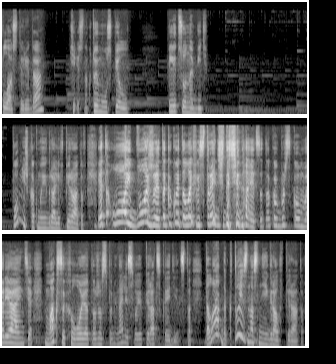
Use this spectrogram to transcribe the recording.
пластыре, да? Интересно, кто ему успел лицо набить? Помнишь, как мы играли в пиратов? Это, ой, боже, это какой-то Life is Strange начинается, только в мужском варианте. Макс и Хлоя тоже вспоминали свое пиратское детство. Да ладно, кто из нас не играл в пиратов?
